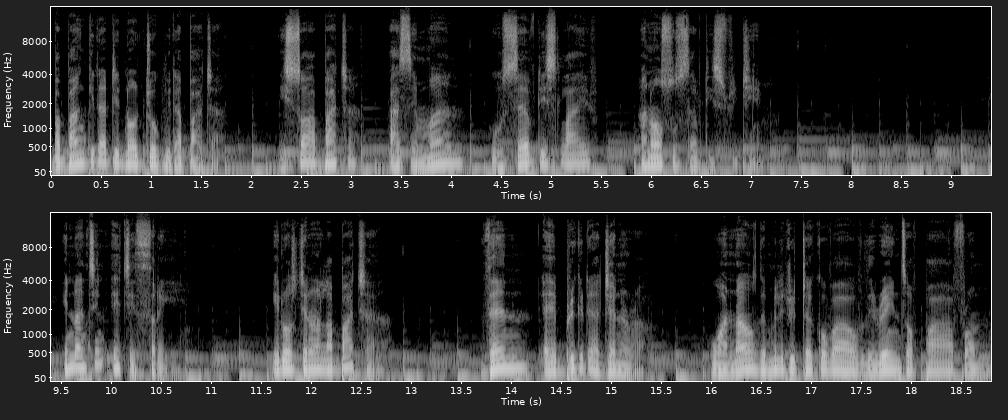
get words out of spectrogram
Babangida did not joke with Abacha. He saw Abacha as a man who saved his life and also served his regime. In 1983, it was General Abacha then a brigadier general who announced the military takeover of the reins of power from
